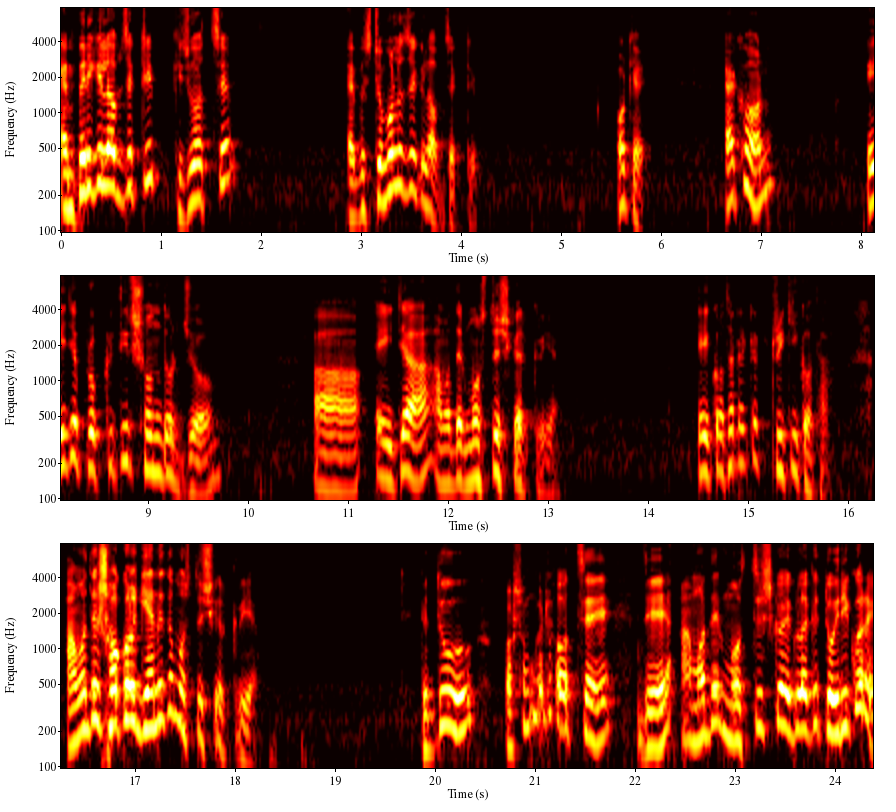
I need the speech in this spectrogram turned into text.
এম্পেরিক্যাল অবজেক্টিভ কিছু হচ্ছে এপিস্টেমোলজিক্যাল অবজেক্টিভ ওকে এখন এই যে প্রকৃতির সৌন্দর্য এইটা আমাদের মস্তিষ্কের ক্রিয়া। এই কথাটা একটা ট্রিকি কথা। আমাদের সকল জ্ঞানই তো মস্তিষ্কের ক্রিয়া। কিন্তু প্রসঙ্গটা হচ্ছে যে আমাদের মস্তিষ্ক এগুলোকে তৈরি করে।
